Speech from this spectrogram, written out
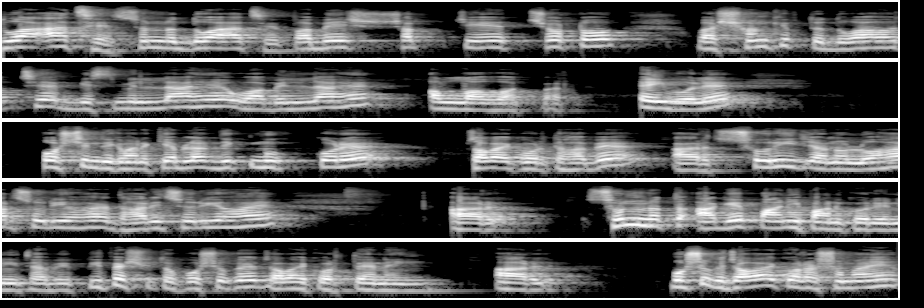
দোয়া আছে শূন্য দোয়া আছে। তবে সবচেয়ে ছোট বা সংক্ষিপ্ত দোয়া হচ্ছে বিসমিল্লাহে ওয়াবিল্লাহে আল্লাহ আকবর। এই বলে পশ্চিম দিকে মানে কেবলার দিক মুখ করে সবাই করতে হবে। আর ছুরি যেন লোহার ছুরি হয়, ধারি ছুরি হয়, আর সুন্নত আগে পানি পান করে নিতে হবে। পিপাসিত পশুকে জবাই করতে নেই। আর পশুকে জবাই করার সময়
